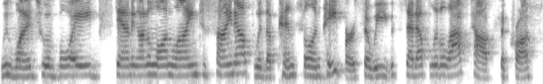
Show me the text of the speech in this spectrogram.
we wanted to avoid standing on a long line to sign up with a pencil and paper. So we set up little laptops across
